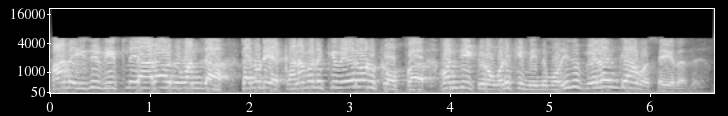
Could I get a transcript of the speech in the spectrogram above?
ஆனா இது வீட்டுல யாராவது வந்தா தன்னுடைய கணவனுக்கு வேறொரு கோப்ப வந்திருக்கிறவங்களுக்கு மின்னுமோ? இது விளங்காம செய்யறது.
